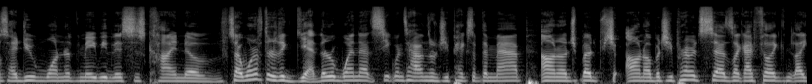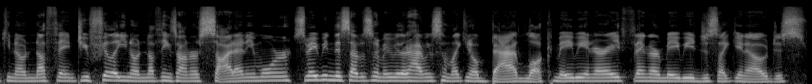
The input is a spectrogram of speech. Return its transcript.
so I do wonder if maybe this is kind of so I wonder if they're together when that sequence happens when she picks up the map. I don't know, but she, I don't know, but she pretty much says like I feel like like you know nothing. Do you feel like you know nothing's on her side anymore? So maybe in this episode, maybe they're having some like you know bad luck maybe and everything, or maybe just like you know just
